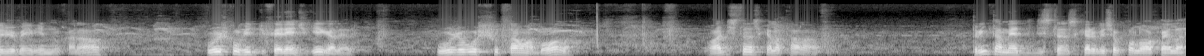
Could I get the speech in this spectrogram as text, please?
Seja bem-vindo no canal. Hoje com um vídeo diferente aqui, galera. Hoje eu vou chutar uma bola. Olha a distância que ela tá lá. 30 metros de distância. Quero ver se eu coloco ela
